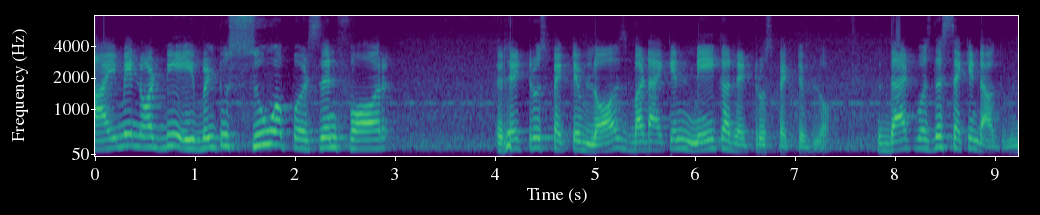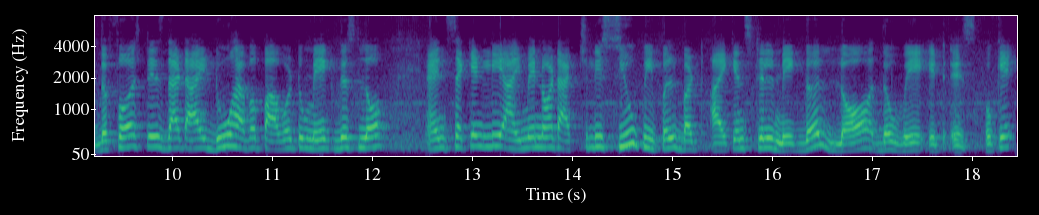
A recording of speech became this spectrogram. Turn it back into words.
I may not be able to sue a person for retrospective laws but I can make a retrospective law that was the second argument the first is that I do have a power to make this law and secondly i may not actually sue people but i can still make the law the way it is okay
